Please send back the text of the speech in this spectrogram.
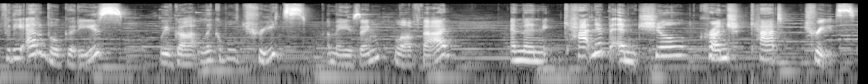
For the edible goodies, we've got lickable treats. Amazing, love that. And then catnip and chill crunch cat treats.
